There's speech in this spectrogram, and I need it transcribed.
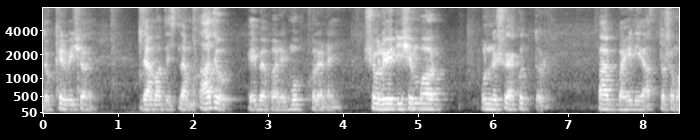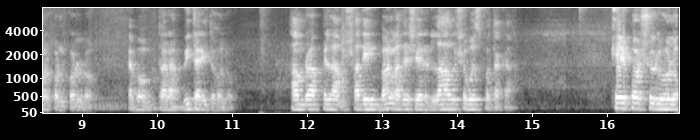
দুঃখের বিষয়, জামাত ইসলাম আজও এই ব্যাপারে মুখ খোলে নাই। ষোলোই ডিসেম্বর উনিশশো একাত্তর পাক বাহিনী আত্মসমর্পণ করল এবং তারা বিতাড়িত হলো। আমরা পেলাম স্বাধীন বাংলাদেশের লাল সবুজ পতাকা। এরপর শুরু হলো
